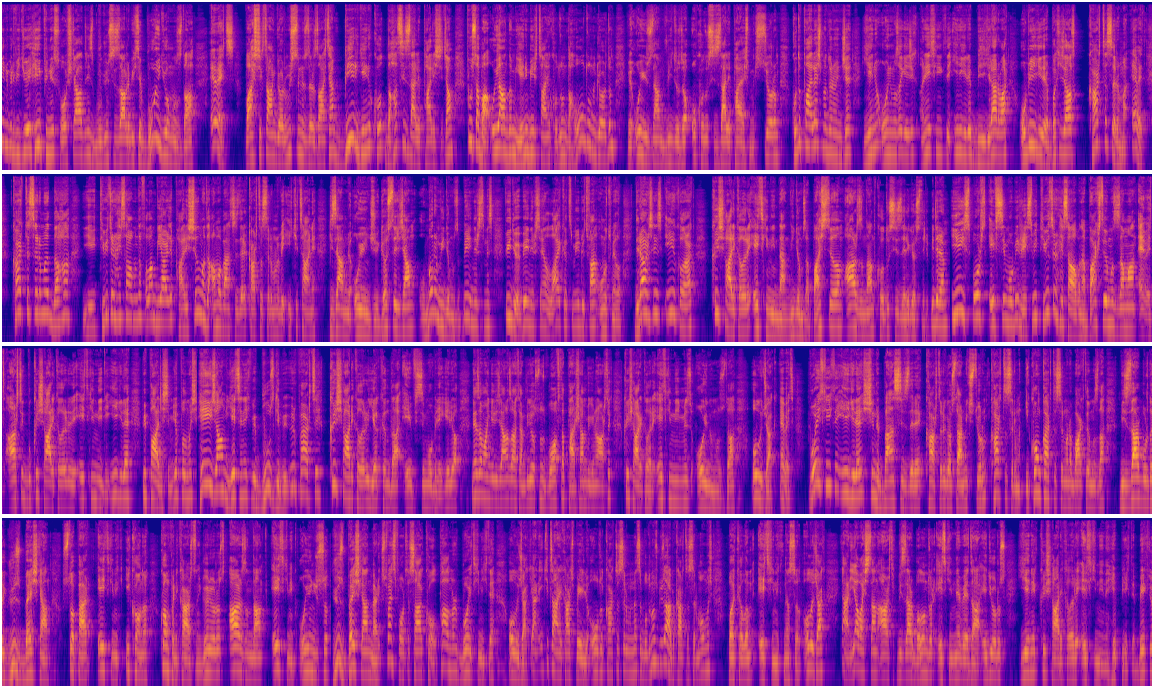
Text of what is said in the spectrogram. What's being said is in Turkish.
Yeni bir videoya hepiniz hoş geldiniz. Bugün sizlerle birlikte bu videomuzda evet başlıktan görmüşsünüzdür zaten bir yeni kod daha sizlerle paylaşacağım. Bu sabah uyandım yeni bir tane kodun daha olduğunu gördüm ve o yüzden videoda o kodu sizlerle paylaşmak istiyorum. Kodu paylaşmadan önce yeni oyunumuza gelecek ana ilgili bilgiler var. O bilgilere bakacağız. Kart tasarımı evet kart tasarımı daha e, Twitter hesabında falan bir yerde paylaşılmadı ama ben sizlere kart tasarımını ve iki tane gizemli oyuncuyu göstereceğim. Umarım videomuzu beğenirsiniz. Videoyu beğenirseniz like atmayı lütfen unutmayalım. Dilerseniz ilk olarak Kış Harikaları etkinliğinden videomuza başlayalım. Ardından kodu sizlere gösterebilirim. EA Sports FC Mobile resmi Twitter hesabına baktığımız zaman evet artık bu Kış Harikaları etkinliği ile ilgili bir paylaşım yapılmış. Heyecan, yetenek ve buz gibi ürperti Kış Harikaları yakında FC Mobile'e geliyor. Ne zaman geleceğini zaten biliyorsunuz. Bu hafta Perşembe günü artık Kış Harikaları etkinliğimiz oyunumuzda olacak. Evet bu etkinlikle ilgili şimdi ben sizlere kartları göstermek istiyorum. Kart tasarımı, ikon kart tasarımına baktığımızda bizler burada 105 gen stoper, etkinlik ikonu, company kartını görüyoruz. Ardından etkinlik oyuncusu 105 gen Merrick Spence Forte sağ Cole Palmer bu etkinlikte olacak. Yani iki tane kart belli oldu. Kart tasarımı nasıl buldunuz? Güzel bir kart tasarımı olmuş. Bakalım etkinlik nasıl olacak? Yani yavaştan artık bizler Ballon d'Or etkinliğine veda ediyoruz. Yeni kış harikaları etkinliğini hep birlikte bekliyoruz.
